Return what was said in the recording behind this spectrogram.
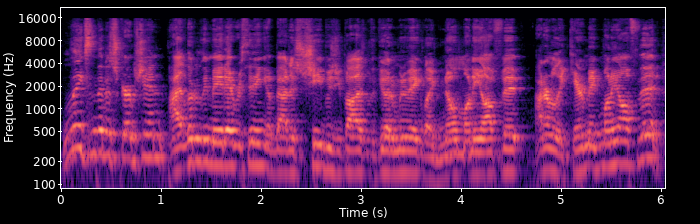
links in the description. I literally made everything about as cheap as you possibly could. I'm going to make like no money off of it. I don't really care to make money off of it.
